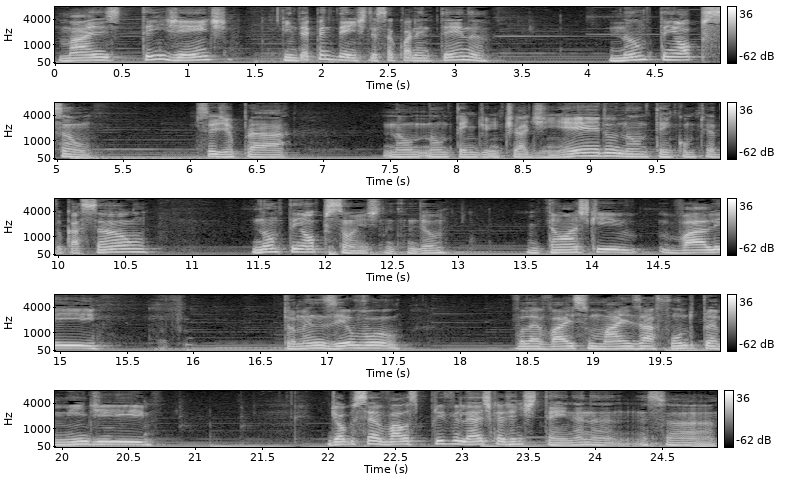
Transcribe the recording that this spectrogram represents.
Mas tem gente que, independente dessa quarentena, não tem opção. Seja para não, não tem de onde tirar dinheiro, não tem como ter educação, não tem opções, entendeu? Então acho que vale, pelo menos eu vou, vou levar isso mais a fundo para mim de, de observar os privilégios que a gente tem, né? Nessa,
